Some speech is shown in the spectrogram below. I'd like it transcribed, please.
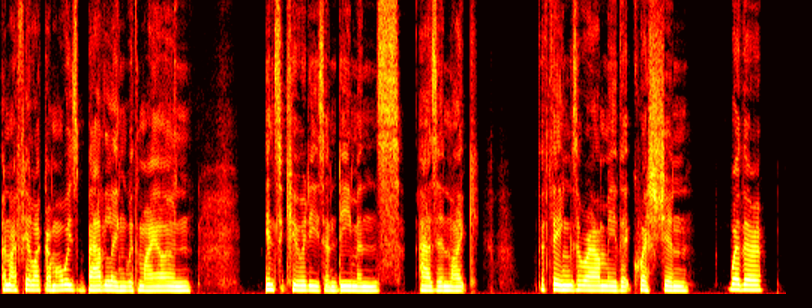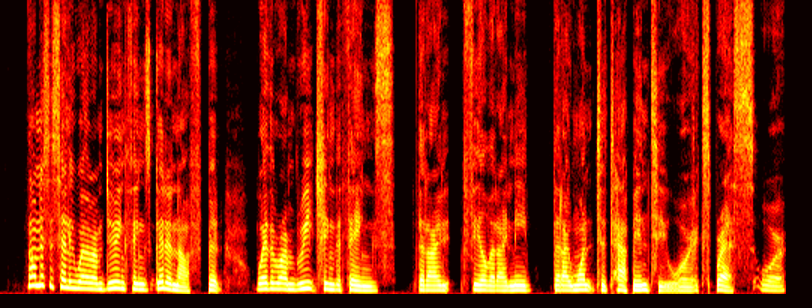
and I feel like I'm always battling with my own insecurities and demons, as in like the things around me that question whether, not necessarily whether I'm doing things good enough, but whether I'm reaching the things that I feel that I need, that I want to tap into or express or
